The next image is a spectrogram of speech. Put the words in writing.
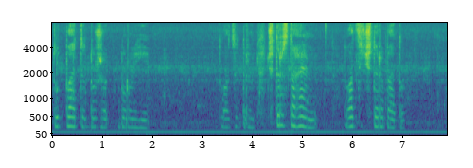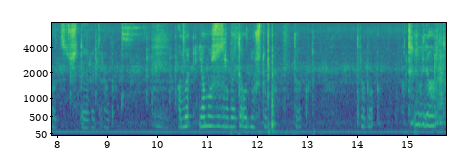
Тут пети дуже дорогі. 23. 400 гемів. 24 пета. 24 треба. А ми, я можу зробити одну штуку. Так. Треба 1 мільярд.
